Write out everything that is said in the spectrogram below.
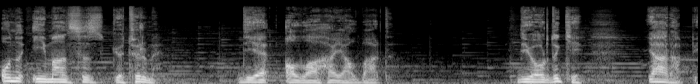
onu imansız götürme diye Allah'a yalvardı. Diyordu ki, Ya Rabbi,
